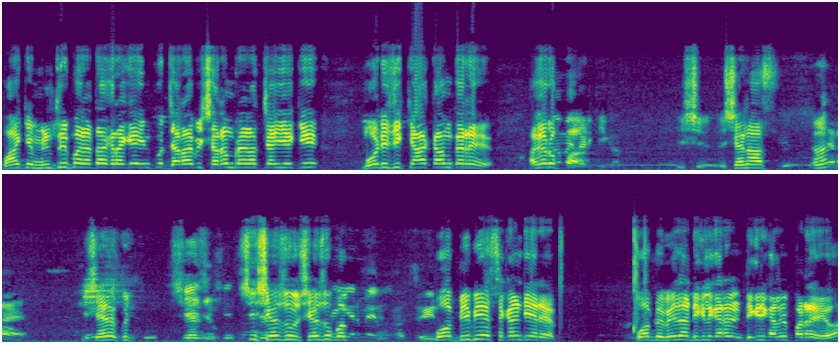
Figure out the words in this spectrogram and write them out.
वहाँ के मिलिट्री पर अटैक रखे इनको जरा भी शर्म रहना चाहिए कि मोदी जी क्या काम कर रहे हैं। अगर वो शहनाज हाँ? शेजू। शेजू बोल वो बीबीए सेकंड ईयर है। वो अपने वेदा डिग्री कर डिग्री कॉलेज में पढ़ रहे हो।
